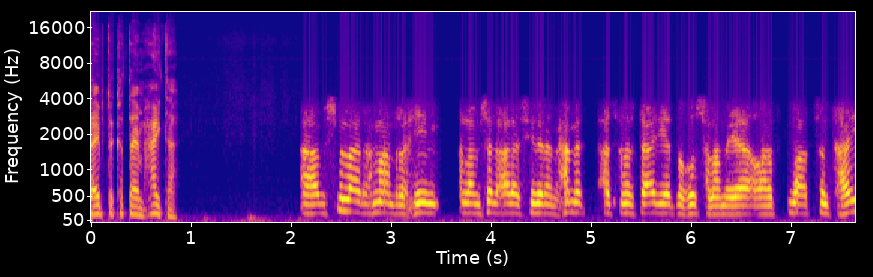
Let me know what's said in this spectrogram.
qaybta ka tahay maxay tahay? Bismi illahi raxmaan raxiim allahuma salli calaa sayidina maxamed xasan horta aad iyo aad baan kuu salaamayaa. Waanad ku mahadsan tahay.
